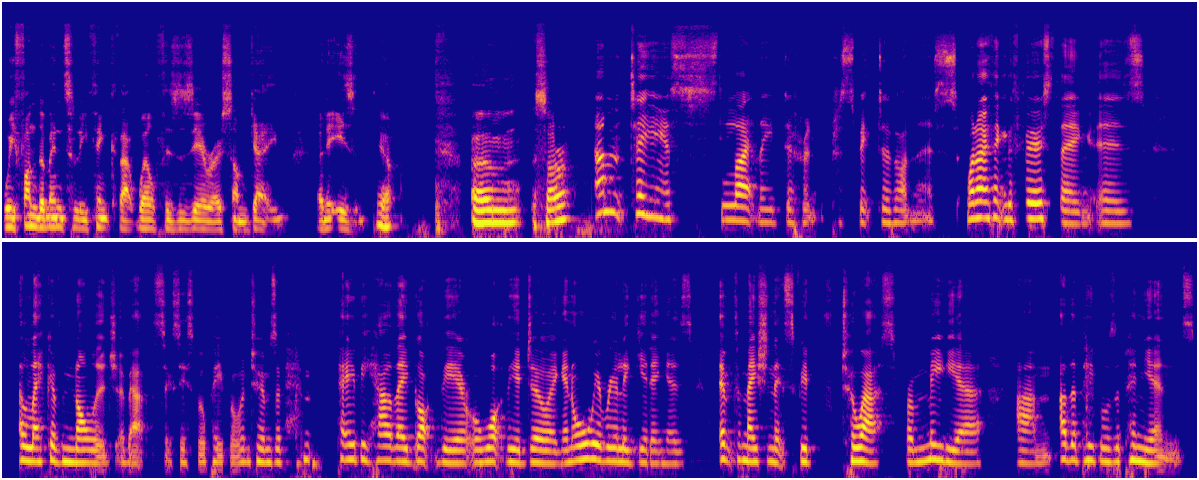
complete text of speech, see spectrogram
we fundamentally think that wealth is a zero sum game and it isn't yeah. Um, Sarah. I'm taking a slightly different perspective on this. What I think the first thing is a lack of knowledge about successful people in terms of maybe how they got there or what they're doing. And all we're really getting is information that's fed to us from media, um, other people's opinions.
